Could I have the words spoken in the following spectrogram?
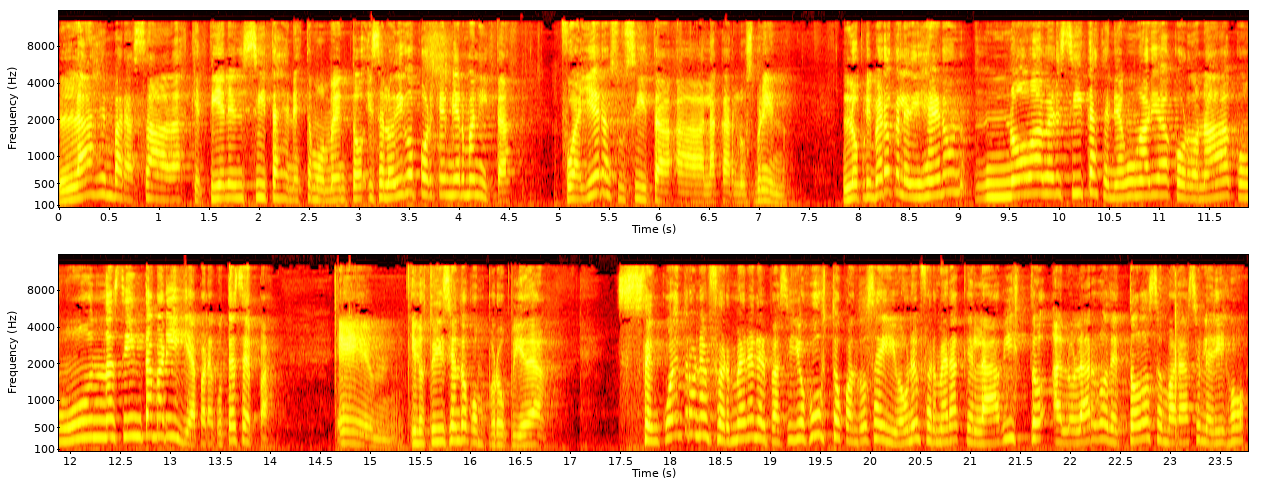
las embarazadas que tienen citas en este momento, y se lo digo porque mi hermanita fue ayer a su cita a la Carlos Brin. Lo primero que le dijeron, no va a haber citas, tenían un área acordonada con una cinta amarilla, para que usted sepa. Eh, y lo estoy diciendo con propiedad. Se encuentra una enfermera en el pasillo justo cuando se iba, una enfermera que la ha visto a lo largo de todo su embarazo y le dijo,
